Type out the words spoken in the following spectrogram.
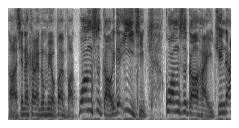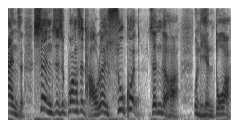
啊？现在看来都没有办法，光是搞一个疫情，光是搞海军的案子，甚至是光是讨论纾困。真的哈，问题很多啊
